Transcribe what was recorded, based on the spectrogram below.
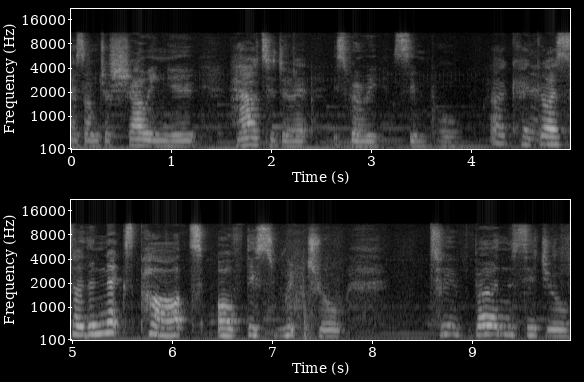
as I'm just showing you how to do it, it's very simple. Okay guys, so the next part of this ritual to burn the sigil.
